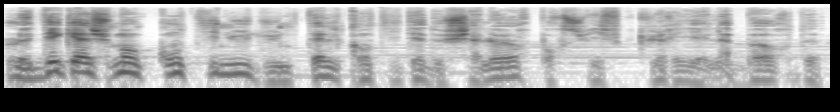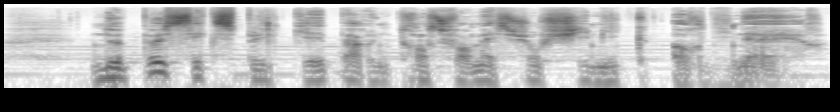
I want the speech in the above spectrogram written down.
Le dégagement continu d'une telle quantité de chaleur, poursuivent Curie et Laborde, ne peut s'expliquer par une transformation chimique ordinaire.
